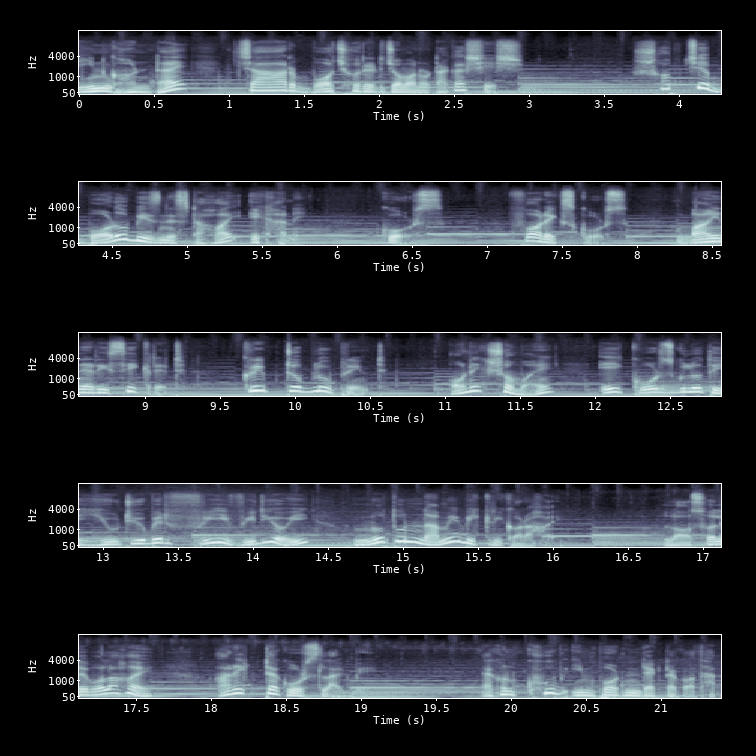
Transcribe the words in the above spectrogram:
তিন ঘন্টায় চার বছরের জমানো টাকা শেষ। সবচেয়ে বড় বিজনেসটা হয় এখানে, course, forex course, binary secret, crypto blueprint. অনেক সময় এই কোর্সগুলোতে ইউটিউবের ফ্রি ভিডিওই নতুন নামে বিক্রি করা হয়। লস হলে বলা হয় আরেকটা কোর্স লাগবে। এখন খুব ইম্পর্ট্যান্ট একটা কথা।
